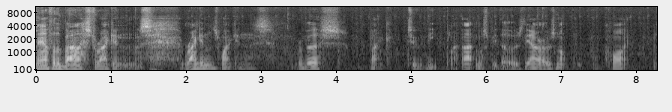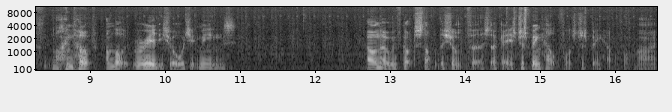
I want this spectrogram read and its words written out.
Now for the ballast wagons. Wagons? Wagons. Reverse back to the plat. That must be those. The arrow's not quite lined up. I'm not really sure which it means. Oh no, we've got to stop at the shunt first. Okay, it's just being helpful. It's just being helpful. Alright.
